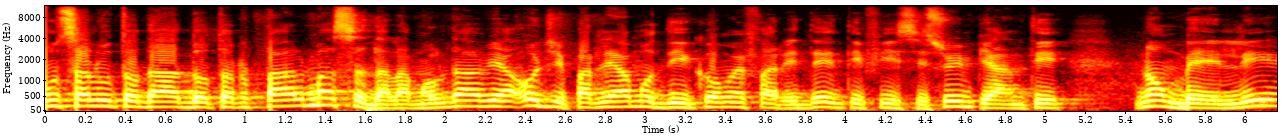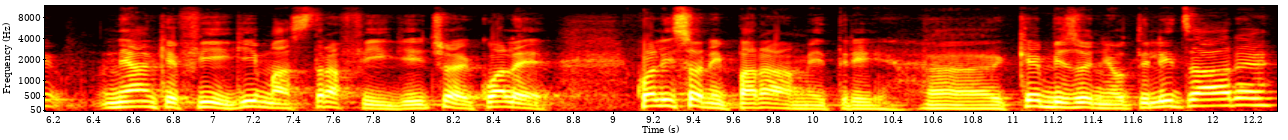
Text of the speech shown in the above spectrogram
Un saluto da Dottor Palmas dalla Moldavia, oggi parliamo di come fare i denti fissi su impianti non belli, neanche fighi ma strafighi, cioè qual è, quali sono i parametri eh, che bisogna utilizzare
